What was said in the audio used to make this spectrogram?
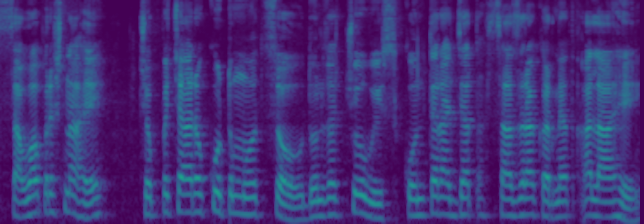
सहावा प्रश्न आहे चप्पचारकूट महोत्सव दोन हजार चोवीस कोणत्या राज्यात साजरा करण्यात आला आहे?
